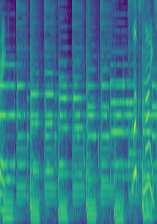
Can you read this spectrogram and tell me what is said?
Looks nice.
